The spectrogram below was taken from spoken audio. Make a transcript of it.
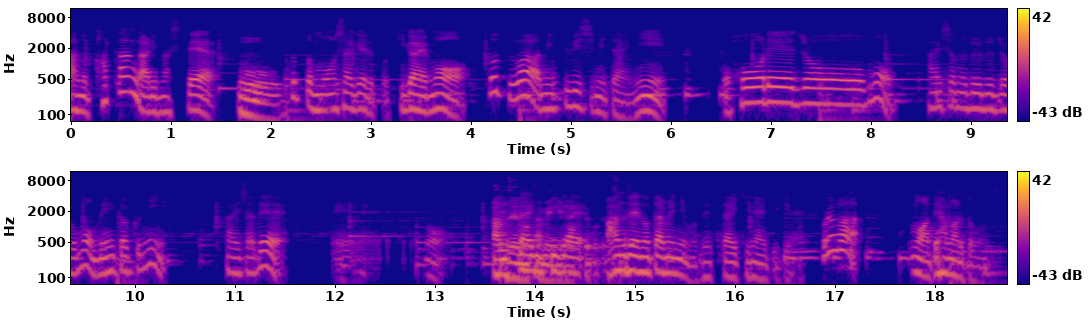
あの、パターンがありまして、ちょっと申し上げると着替えも、一つは三菱みたいに、法令上も、会社のルール上も明確に、会社で、えー、もう、安全のためにもってことですね。安全のためにも絶対着ないといけない。これは、もう当てはまると思うんですよ。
